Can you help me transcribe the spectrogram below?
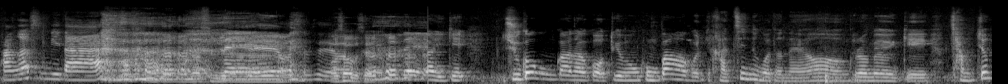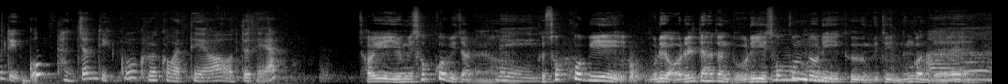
반갑습니다. 반갑습니다. 네, 어서 오세요. 어서 오세요. 네. 이게 주거 공간하고 어떻게 보면 공방하고 이렇게 같이 있는 거잖아요. 그러면 이게 장점도 있고 단점도 있고 그럴 것 같아요. 어떠세요? 저희 이름이 속곱이잖아요. 네. 그 속곱이 우리 어릴 때 하던 놀이 속곱놀이 그 의미도 있는 건데 아,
